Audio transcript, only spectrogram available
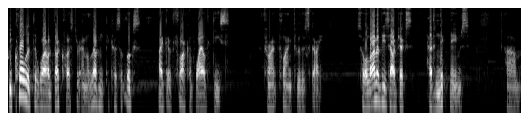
We call it the wild duck cluster M11 because it looks like a flock of wild geese flying through the sky. So a lot of these objects have nicknames. Um,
